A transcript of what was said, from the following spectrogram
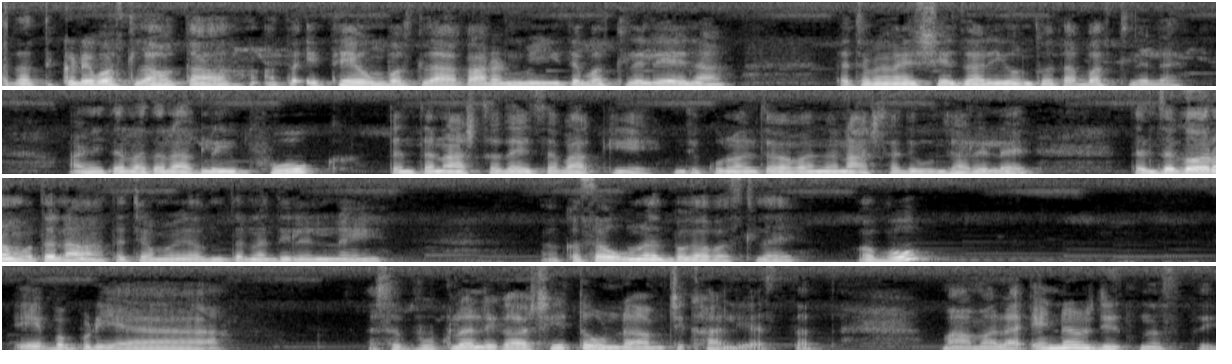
आता तिकडे बसला होता. आता इथे येऊन बसला कारण मी इथे बसलेली आहे ना. त्याच्यामुळे माझ्या शेजारी येऊन तो आता बसलेला आहे. आणि त्याला आता लागली भूक. त्यांचा नाश्ता द्यायचा बाकी आहे. म्हणजे कुणालच्या बाबांना नाश्ता देऊन झालेला आहे. त्यांचं गरम होतं ना. त्याच्यामुळे अजून त्यांना दिलेलं नाही. कसा उन्हात बघा बसला आहे बाबू? ए बबड्या. असं भूक लागली का अशी? तोंडं आमची खाली असतात. मग आम्हाला एनर्जीच नसते.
